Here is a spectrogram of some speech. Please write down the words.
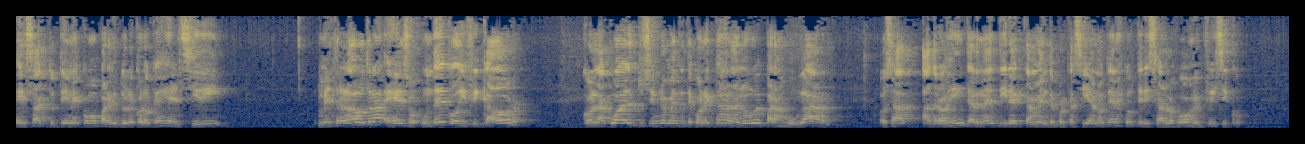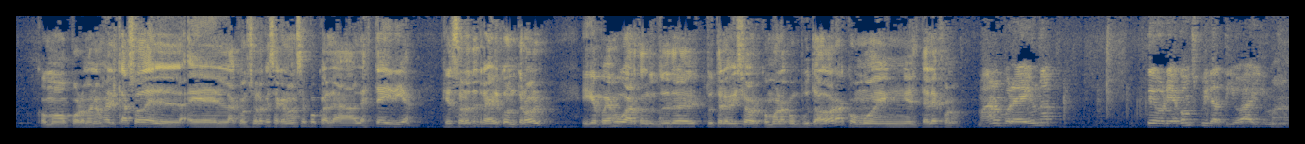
exacto, tiene como para que tú le coloques el CD. Mientras la otra es eso, un decodificador con la cual tú simplemente te conectas a la nube para jugar, o sea, a través de internet directamente, porque así ya no tienes que utilizar los juegos en físico. Como por lo menos el caso de la consola que sacaron hace poco, la, la Stadia, que solo te trae el control y que puedes jugar tanto tu, tu televisor como la computadora como en el teléfono. Mano, ahí hay una teoría conspirativa ahí, mano.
